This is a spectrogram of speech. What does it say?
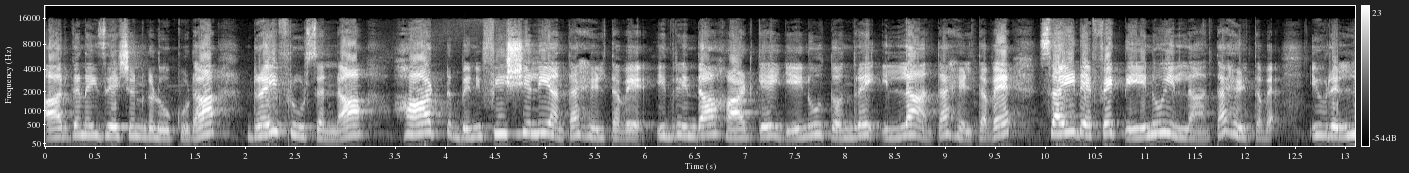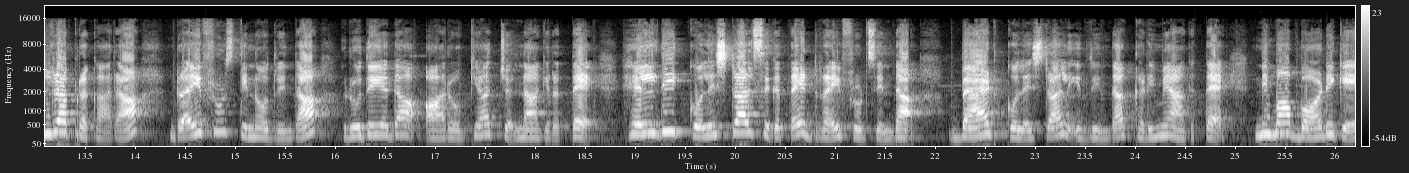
ಆರ್ಗನೈಸೇಷನ್ಗಳು ಕೂಡ ಡ್ರೈ ಫ್ರೂಟ್ಸನ್ನು ಹಾರ್ಟ್ ಬೆನಿಫಿಷಿಯಲಿ ಅಂತ ಹೇಳ್ತವೆ. ಇದರಿಂದ ಹಾರ್ಟ್ಗೆ ಏನೂ ತೊಂದರೆ ಇಲ್ಲ ಅಂತ ಹೇಳ್ತವೆ. ಸೈಡ್ ಎಫೆಕ್ಟ್ ಏನೂ ಇಲ್ಲ ಅಂತ ಹೇಳ್ತವೆ. ಇವರೆಲ್ಲರ ಪ್ರಕಾರ ಡ್ರೈ ಫ್ರೂಟ್ಸ್ ತಿನ್ನೋದ್ರಿಂದ ಹೃದಯದ ಆರೋಗ್ಯ ಚೆನ್ನಾಗಿರುತ್ತೆ. ಹೆಲ್ದಿ ಕೊಲೆಸ್ಟ್ರಾಲ್ ಸಿಗುತ್ತೆ ಡ್ರೈ ಫ್ರೂಟ್ಸಿಂದ ಬ್ಯಾಡ್ ಕೊಲೆಸ್ಟ್ರಾಲ್ ಇದರಿಂದ ಕಡಿಮೆ ಆಗುತ್ತೆ. ನಿಮ್ಮ ಬಾಡಿಗೆ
